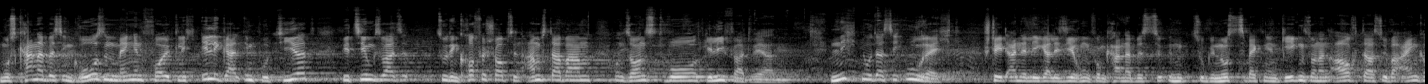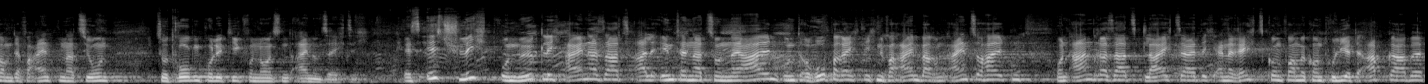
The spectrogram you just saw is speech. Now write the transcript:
muss Cannabis in großen Mengen folglich illegal importiert bzw. zu den Coffeeshops in Amsterdam und sonst wo geliefert werden. Nicht nur das EU-Recht steht eine Legalisierung von Cannabis zu, zu, Genusszwecken entgegen, sondern auch das Übereinkommen der Vereinten Nationen zur Drogenpolitik von 1961. Es ist schlicht unmöglich, einerseits alle internationalen und europarechtlichen Vereinbarungen einzuhalten und andererseits gleichzeitig eine rechtskonforme kontrollierte Abgabe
